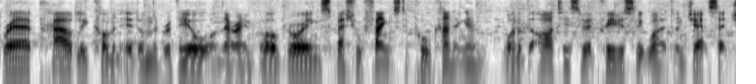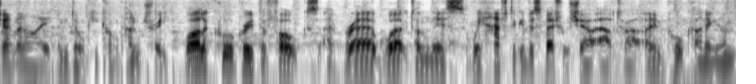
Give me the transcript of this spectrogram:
Rare proudly commented on the reveal on their own blog, drawing special thanks to Paul Cunningham, one of the artists who had previously worked on Jet Set Gemini and Donkey Kong Country. While a core group of folks at Rare worked on this, we have to give a special shout out to our own Paul Cunningham,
